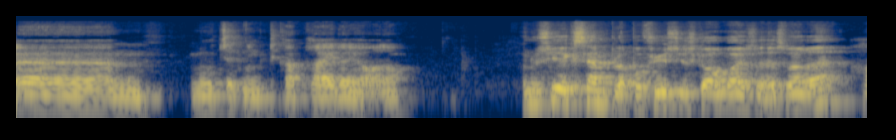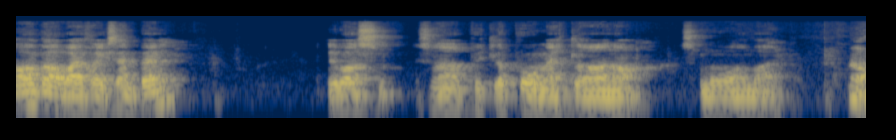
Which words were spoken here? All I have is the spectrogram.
Um, motsetning til hva jeg pleide å gjøre. da. Kan du si eksempler på fysisk arbeid, Sverre? Hagearbeid, for eksempel. Det var sånn å putle på med et eller annet. Småarbeid. Ja.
